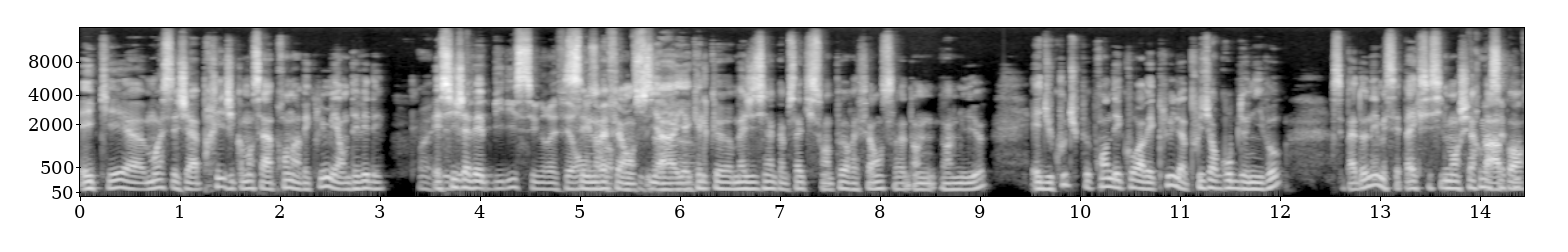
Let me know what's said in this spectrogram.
Et qui est, euh, moi, j'ai appris, j'ai commencé à apprendre avec lui, mais en DVD. Et si j'avais- Billy, c'est une référence. C'est une en référence. Il y a, il y a apprentissage. quelques magiciens comme ça qui sont un peu références euh, dans le, dans le milieu. Et du coup, tu peux prendre des cours avec lui. Il a plusieurs groupes de niveaux. C'est pas donné, mais c'est pas excessivement cher Combien par rapport.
